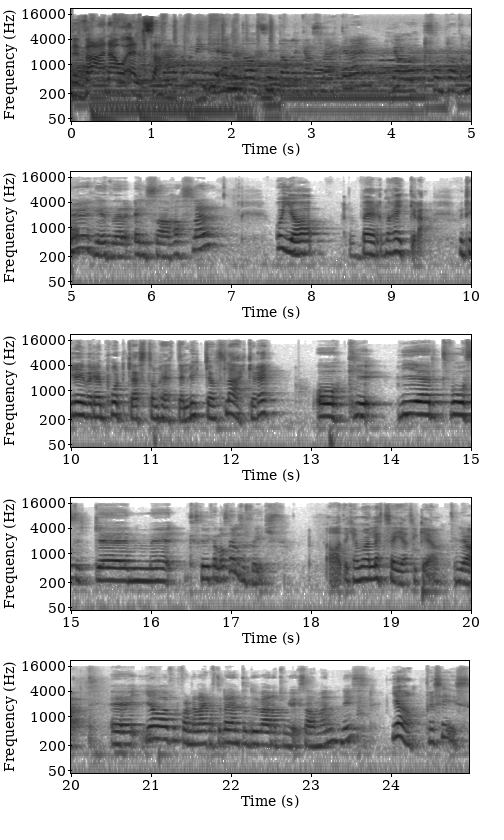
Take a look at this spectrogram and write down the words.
Med Värna och Elsa. Välkommen in till ännu ett avsnitt av Lyckans läkare. Jag som pratar nu heter Elsa Hassler. Och jag, Verna Heikkilä. Vi driver en podcast som heter Lyckans läkare. Och vi är två stycken, ska vi kalla oss hälsofreaks? Ja, det kan man lätt säga tycker jag. Ja. Eh, Jag är fortfarande läkarstudent och du Verna tog ju examen nyss. Ja, precis.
